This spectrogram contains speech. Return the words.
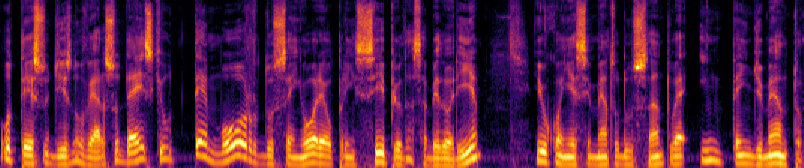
o texto diz no verso 10 que o temor do Senhor é o princípio da sabedoria e o conhecimento do santo é entendimento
